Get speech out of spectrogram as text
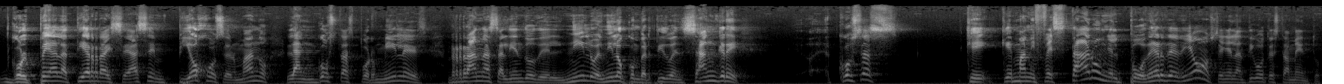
golpea la tierra y se hacen piojos, hermano. Langostas por miles, ranas saliendo del Nilo, el Nilo convertido en sangre cosas que, manifestaron el poder de Dios en el Antiguo Testamento.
